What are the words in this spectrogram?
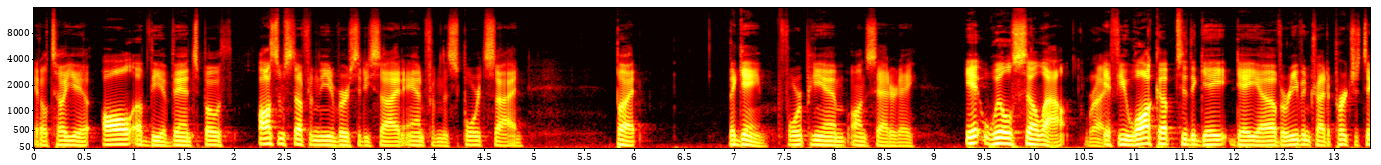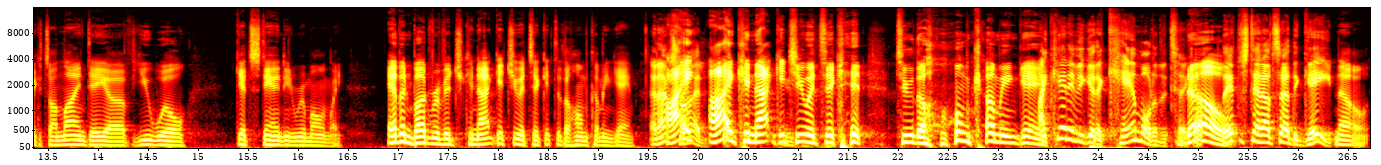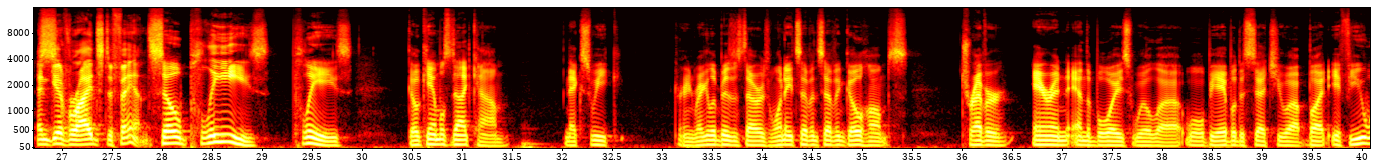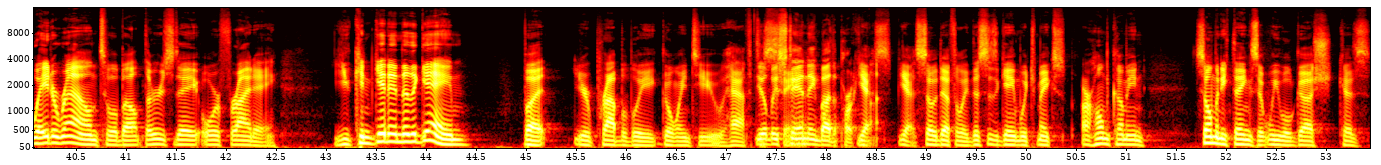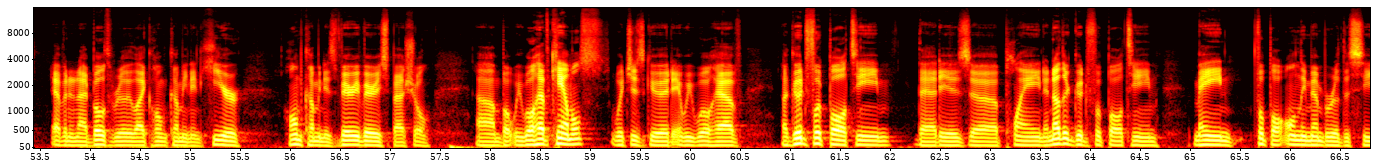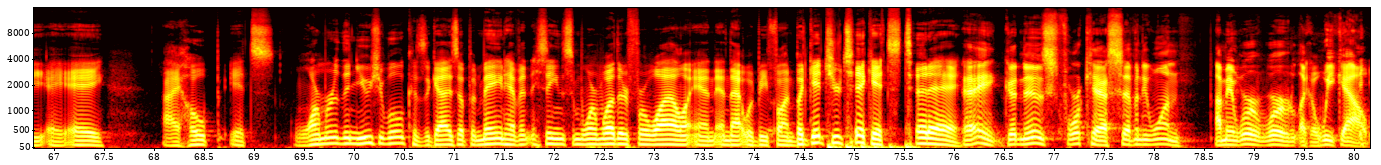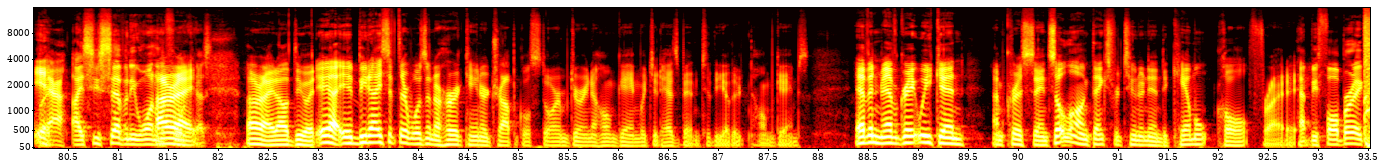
It'll tell you all of the events, both awesome stuff from the university side and from the sports side. But the game, 4 p.m. on Saturday, it will sell out. Right. If you walk up to the gate day of, or even try to purchase tickets online day of, you will get standing room only. Evan Budrovich cannot get you a ticket to the homecoming game. And I've I, tried. I cannot get you a ticket to the homecoming game. I can't even get a camel to the ticket. No. They have to stand outside the gate No. and give rides to fans. So please, please go camels.com next week during regular business hours, 1877 Go Humps. Trevor Aaron and the boys will uh, will be able to set you up. But if you wait around till about Thursday or Friday, you can get into the game, but you're probably going to have to. You'll be stand. standing by the parking Yes, lot. yes. So definitely, this is a game which makes our homecoming so many things that we will gush because Evan and I both really like homecoming, and here, homecoming is very, very special. Um, but we will have camels, which is good, and we will have a good football team that is uh, playing another good football team, Maine football only member of the CAA. I hope it's warmer than usual because the guys up in Maine haven't seen some warm weather for a while, and, and that would be fun. But get your tickets today. Hey, good news. Forecast 71. I mean, we're we're like a week out. But Yeah. I see 71 on All right. forecast. All right, I'll do it. Yeah, it'd be nice if there wasn't a hurricane or tropical storm during a home game, which it has been to the other home games. Evan, have a great weekend. I'm Chris saying so long. Thanks for tuning in to Camel Call Friday. Happy fall break.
